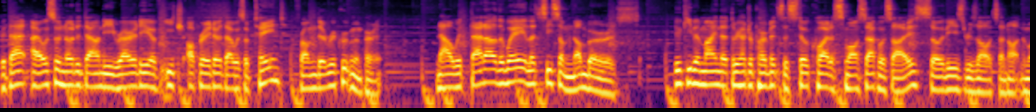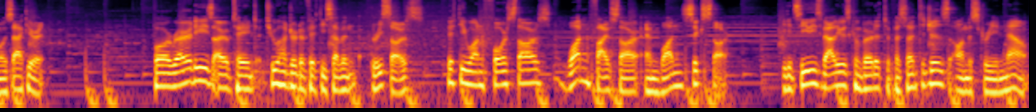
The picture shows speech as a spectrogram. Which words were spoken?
With that, I also noted down the rarity of each operator that was obtained from the recruitment permit. Now with that out of the way, let's see some numbers. Do keep in mind that 300 permits is still quite a small sample size, so these results are not the most accurate. For rarities, I obtained 257 3 stars, 51 4 stars, 1 5 star, and 1 6 star. You can see these values converted to percentages on the screen now.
